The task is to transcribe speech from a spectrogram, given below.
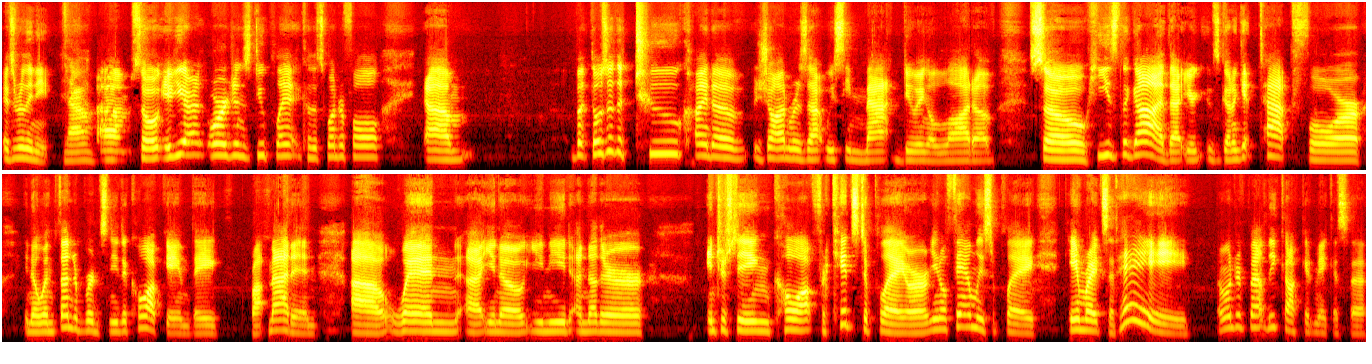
it's really neat. no. Um, so if you're at Origins, do play it because it's wonderful. Um, but those are the two kind of genres that we see Matt doing a lot of. So he's the guy that is going to get tapped for. You know, when Thunderbirds need a co-op game, they brought Matt in. Uh, when uh, you know you need another interesting co-op for kids to play or you know families to play, Gamewright said, "Hey, I wonder if Matt Leacock could make us a,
